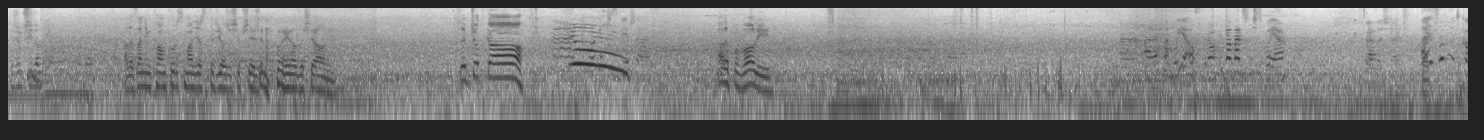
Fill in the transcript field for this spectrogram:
Którzy przyjdą. Ale zanim konkurs, Madzia stwierdziła, że się przyjedzie na hulajnodze Xiaomi. Szybciutko! Tak, mogę. Ale powoli. A, Ale hamuje ostro. Chyba bardziej niż twoja. Zgadza się. Ale słabiutko,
